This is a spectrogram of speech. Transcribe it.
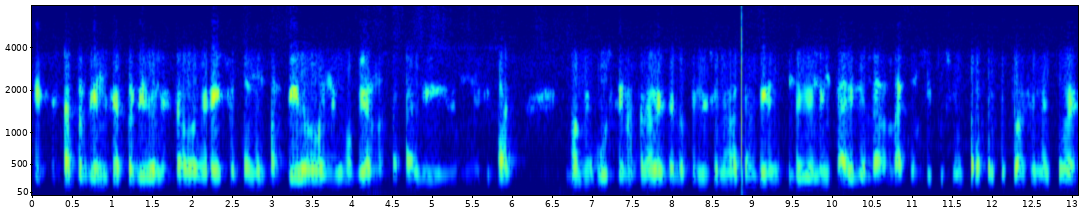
que se está perdiendo y se ha perdido el Estado de Derecho con un partido en el gobierno estatal y municipal donde busquen a través de lo que mencionaba también de violentar y violar la constitución para perpetuarse en el poder.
